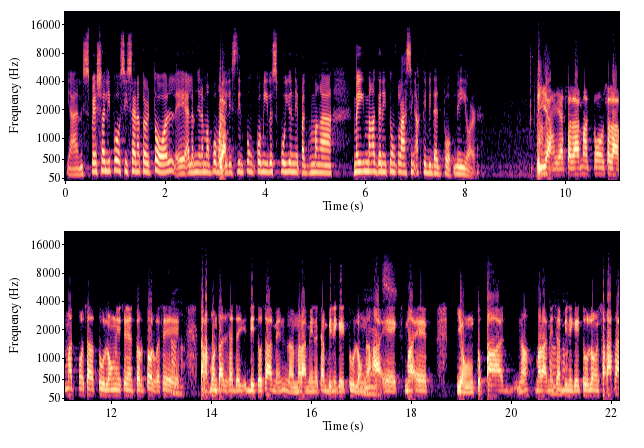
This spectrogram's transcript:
yan especially po si Senator Tol eh alam niyo naman po Yeah. mabilis din pong kumilos po yun eh pag mga may mga ganitong klaseng aktibidad po Mayor Yeah, yeah, salamat po, salamat po sa tulong ni Senator Tol kasi Aha. nakapunta siya di- dito sa amin. na Marami na siyang binigay tulong na Yes. AX, MAEP, yung tupad, no? Marami siyang Aha. binigay tulong. Saka sa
